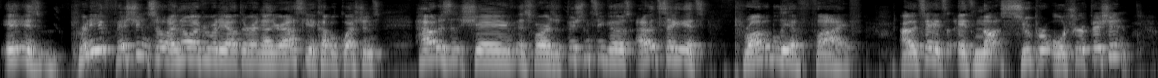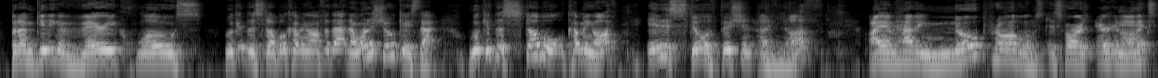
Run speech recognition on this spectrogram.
It is pretty efficient. So I know everybody out there right now, you're asking a couple questions. How does it shave as far as efficiency goes? I would say it's probably a five. I would say it's it's not super ultra efficient, but I'm getting a very close look at the stubble coming off of that. And I want to showcase that. Look at the stubble coming off. It is still efficient enough. I am having no problems as far as ergonomics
